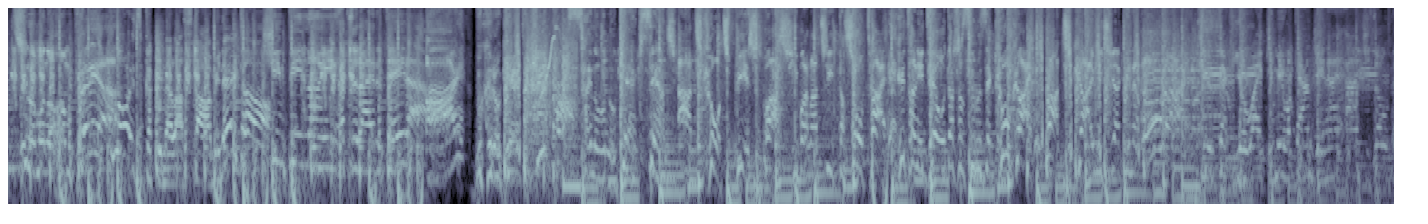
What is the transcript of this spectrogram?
ッチのモノホンプレイヤー？ノイズかき鳴らすターミネーター。新品のいいはつらえるテイラー。アイ袋ゲートキーパー。才能の激戦地。あちこちビーシバシ火花散った正体。下手に手を出しゃするぜ後悔。バッチかい。道開けなオーライ嗅覚弱い君は感じないアンチ状態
